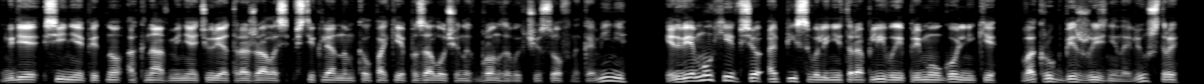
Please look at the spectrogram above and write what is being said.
где синее пятно окна в миниатюре отражалось в стеклянном колпаке позолоченных бронзовых часов на камине, и две мухи все описывали неторопливые прямоугольники вокруг безжизненной люстры,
